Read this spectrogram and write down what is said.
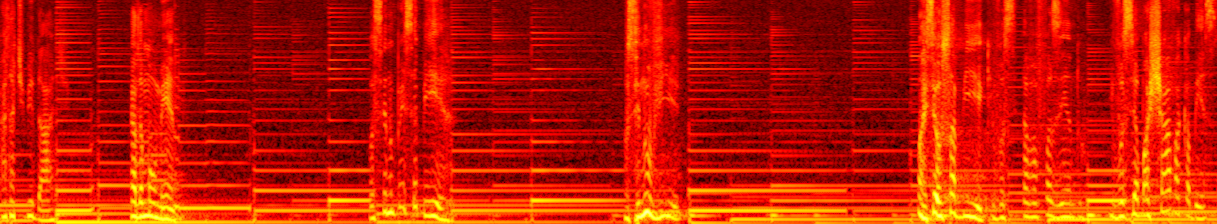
cada atividade, cada momento, você não percebia, você não via, mas eu sabia que você estava fazendo e você abaixava a cabeça.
